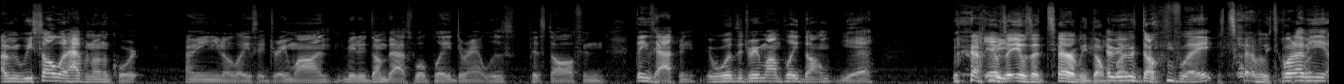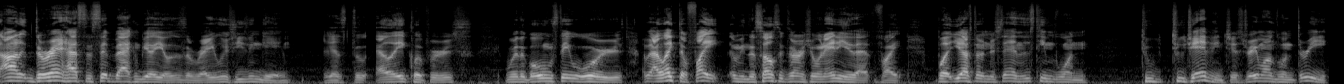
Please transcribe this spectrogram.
I mean, we saw what happened on the court. I mean, you know, like I said, Draymond made a dumb basketball play. Durant was pissed off, and things happened. It was the Draymond play dumb, yeah. Yeah, it was, a, it was a terribly dumb I play. it was a dumb play. terribly dumb But I mean, Durant has to sit back and be like, "Yo, this is a regular season game against the LA Clippers. We're the Golden State Warriors. I mean, I like the fight. I mean, the Celtics aren't showing any of that fight, but you have to understand this team's won two two championships. Draymond's won three.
